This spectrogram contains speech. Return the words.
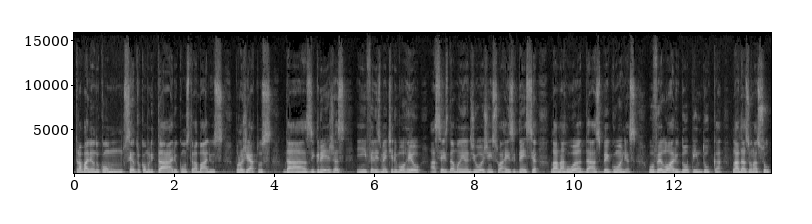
trabalhando com um centro comunitário, com os trabalhos, projetos das igrejas e infelizmente ele morreu às seis da manhã de hoje em sua residência lá na rua das Begônias. O velório do Pinduca, lá da Zona Sul,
